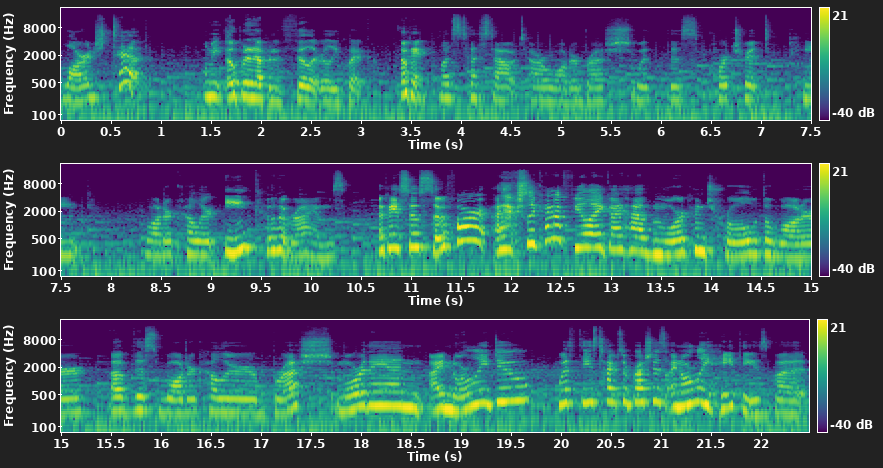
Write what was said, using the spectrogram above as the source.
large tip. Let me open it up and fill it really quick. Okay, let's test out our water brush with this Portrait Pink watercolor ink. Ooh, it rhymes. Okay, so, so far, I actually kind of feel like I have more control with the water of this watercolor brush more than I normally do with these types of brushes. I normally hate these, but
